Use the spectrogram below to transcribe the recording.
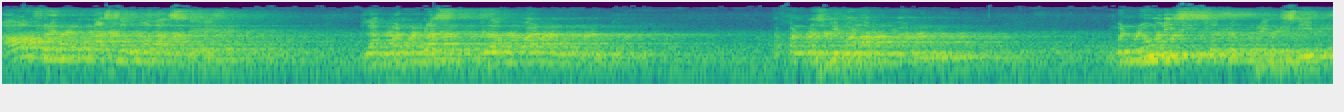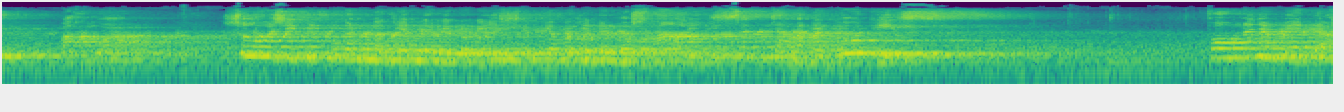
Alfred Russel Walase 1858 1858 menulis satu prinsip bahwa Sulawesi itu bukan bagian dari Indonesia, dia bagian dari Australia secara ekologis. Faunanya beda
